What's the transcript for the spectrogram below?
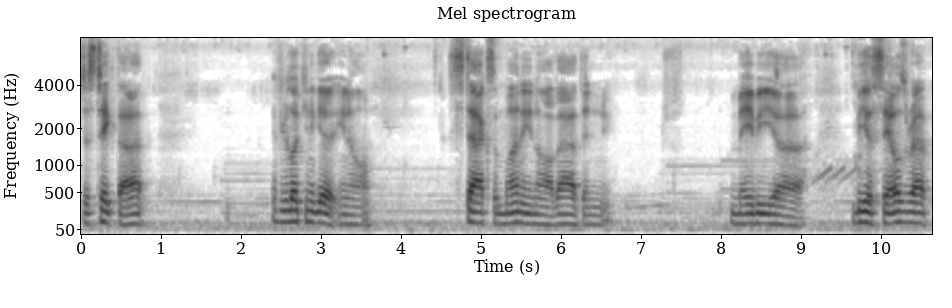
just take that. If you're looking to get, you know, stacks of money and all that, then maybe uh, be a sales rep.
